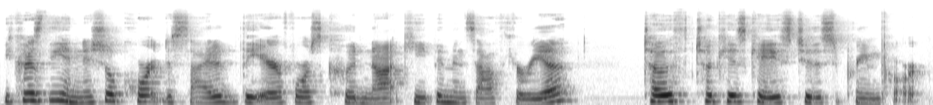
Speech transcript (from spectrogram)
Because the initial court decided the Air Force could not keep him in South Korea, Toth took his case to the Supreme Court.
